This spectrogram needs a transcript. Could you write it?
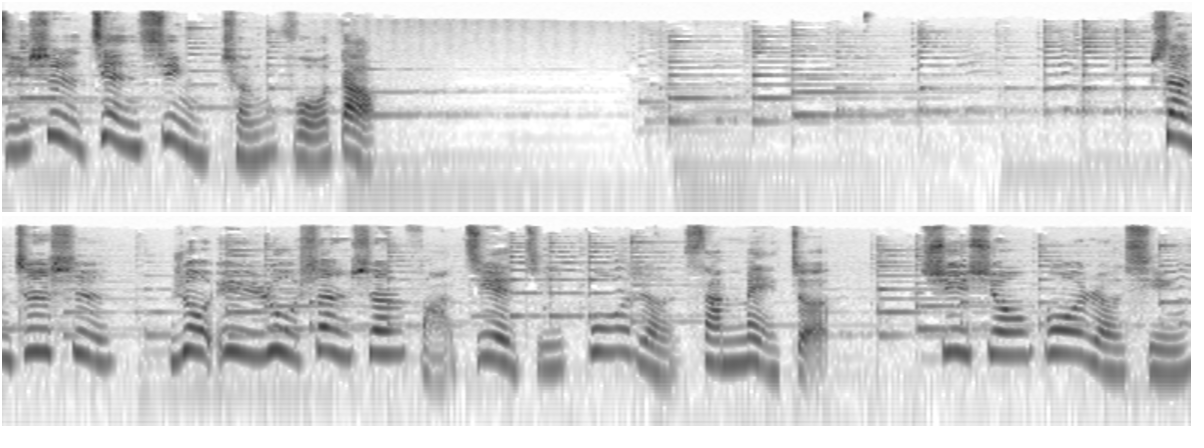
即是见性成佛道。善知识，若欲入甚深法界及般若三昧者，须修般若行，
